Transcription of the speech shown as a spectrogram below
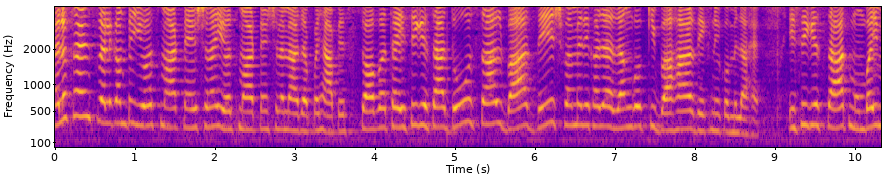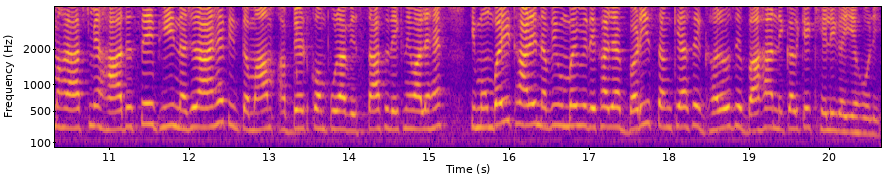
Hello friends welcome to your smart news channel your smart news channel में आज आपका यहाँ पे स्वागत है। इसी के साथ दो साल बाद देश भर में देखा जाए, रंगों की बहार देखने को मिला है। इसी के साथ मुंबई, महाराष्ट्र में हादसे भी नज़र आए हैं। इन तमाम अपडेट को हम पूरा विस्तार से देखने वाले हैं कि मुंबई, ठाणे, नवी मुंबई में देखा जाए, बड़ी संख्या से घरों से बाहर निकल के खेली गई है होली।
